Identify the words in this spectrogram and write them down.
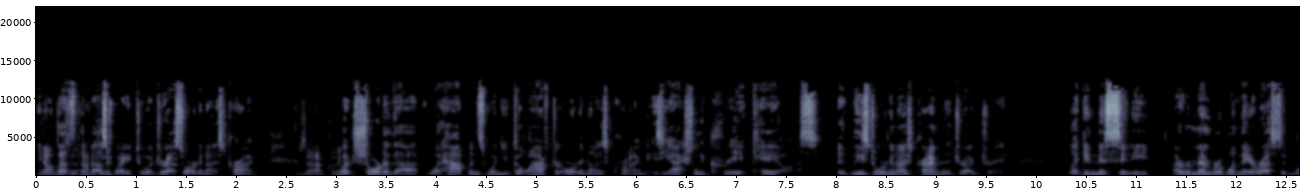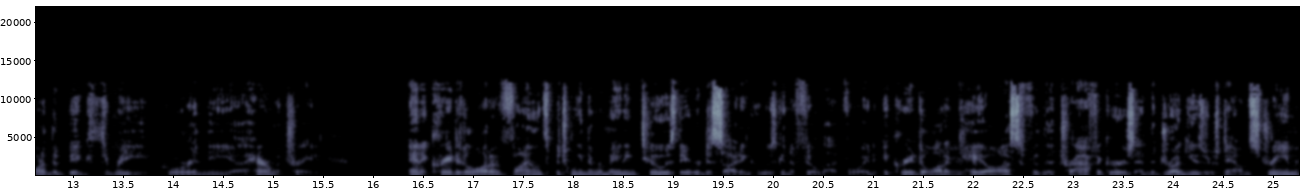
You know, that's exactly. the best way to address organized crime. Exactly. But short of that, what happens when you go after organized crime is you actually create chaos. At least organized crime in the drug trade. Like in this city, I remember when they arrested one of the big three who were in the uh, heroin trade and it created a lot of violence between the remaining two as they were deciding who was going to fill that void. It created a lot right. of chaos for the traffickers and the drug users downstream.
